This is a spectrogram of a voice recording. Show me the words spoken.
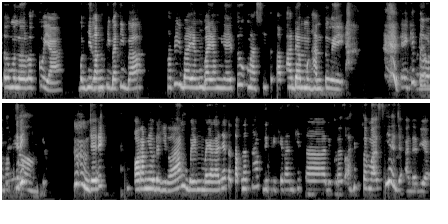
itu menurutku ya menghilang tiba-tiba. Tapi bayang-bayangnya itu masih tetap ada menghantui. Kayak gitu. Jadi Mm-mm, jadi orangnya udah hilang, bayang-bayangannya tetap netap di pikiran kita, di perasaan kita masih aja ada dia.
